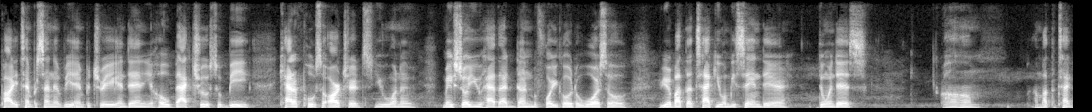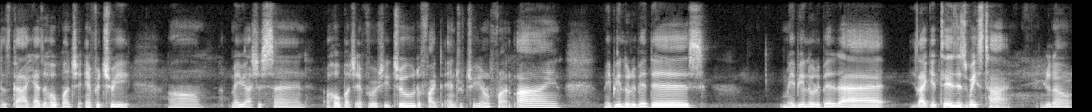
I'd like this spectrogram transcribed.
probably 10% of your infantry, and then your whole back troops will be catapults or archers. You wanna make sure you have that done before you go to war. So if you're about to attack, you won't be sitting there doing this. Um I'm about to attack this guy. He has a whole bunch of infantry. Um, maybe I should send a whole bunch of infantry too to fight the infantry on the front line. Maybe a little bit of this. Maybe a little bit of that. Like it, it just wastes time, you know.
